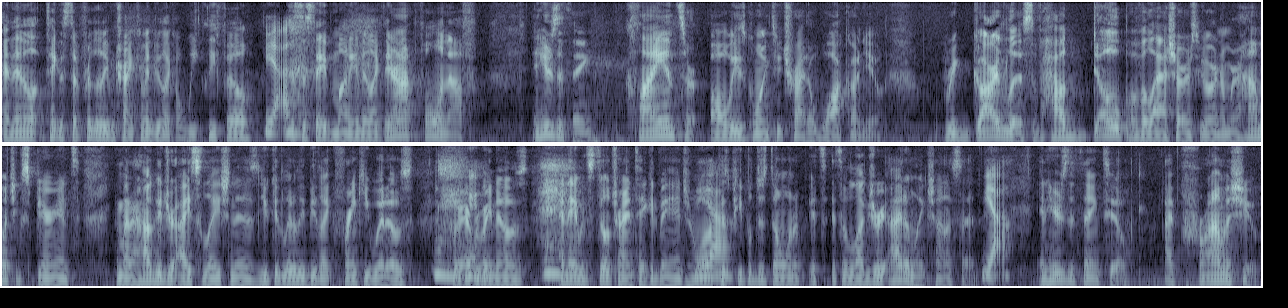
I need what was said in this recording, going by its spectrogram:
And then they'll take a step further, they'll even try and come and do like a weekly fill. Yeah. Just to save money. And they're like, they're not full enough. And here's the thing clients are always going to try to walk on you. Regardless of how dope of a lash artist you are, no matter how much experience, no matter how good your isolation is, you could literally be like Frankie Widows, who everybody knows, and they would still try and take advantage and walk Yeah. because people just don't want to. It's, it's a luxury item, like Shauna said. Yeah. And here's the thing, too. I promise you,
